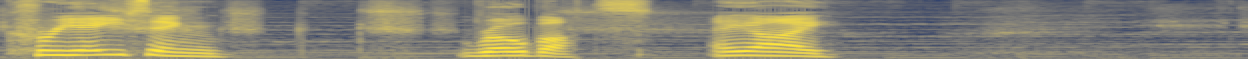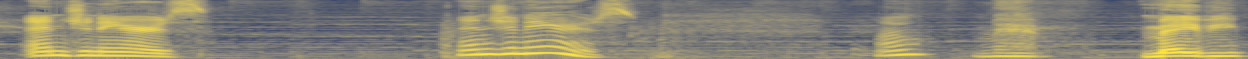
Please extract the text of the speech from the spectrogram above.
Creating robots, AI, engineers. Engineers. Oh, Maybe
